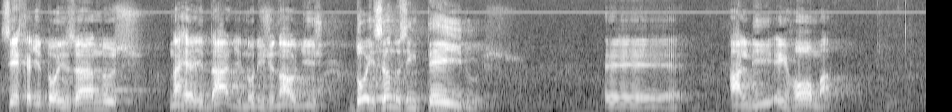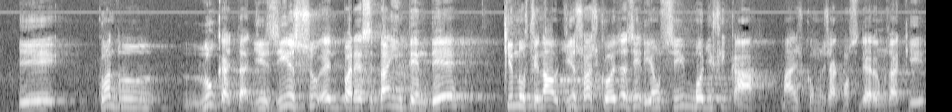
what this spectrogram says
cerca de dois anos, na realidade, no original diz dois anos inteiros é, ali em Roma. E quando Lucas diz isso, ele parece dar a entender que no final disso as coisas iriam se modificar. Mas, como já consideramos aqui,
